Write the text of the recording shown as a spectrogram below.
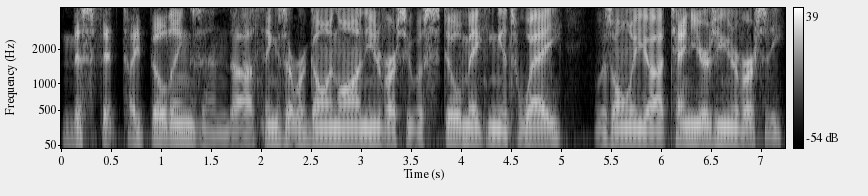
misfit type buildings and uh, things that were going on. The university was still making its way. It was only uh, ten years of university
